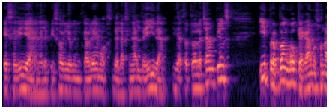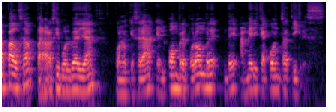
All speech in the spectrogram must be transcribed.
ese día en el episodio en el que hablemos de la final de ida y de de la Champions. Y propongo que hagamos una pausa para ahora sí volver ya con lo que será el hombre por hombre de América contra Tigres.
